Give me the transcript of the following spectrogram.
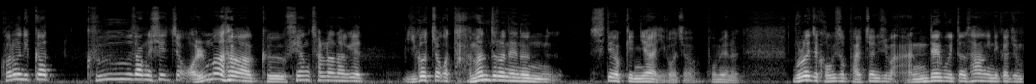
그러니까 그 당시에 얼마나 그 휘황찬란하게 이것저것 다 만들어내는 시대였겠냐 이거죠. 보면은 물론 이제 거기서 발전이 좀 안 되고 있던 상황이니까 좀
